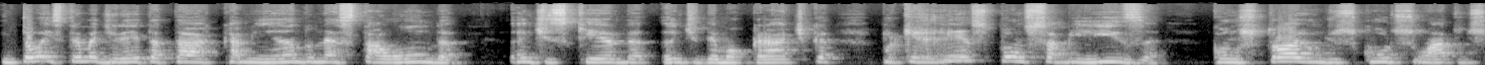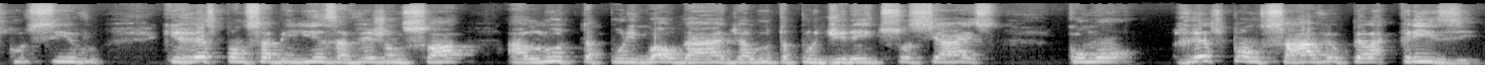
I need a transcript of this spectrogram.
Então, a extrema-direita está caminhando nesta onda anti-esquerda, antidemocrática, porque responsabiliza constrói um discurso, um ato discursivo, que responsabiliza, vejam só, a luta por igualdade, a luta por direitos sociais, como responsável pela crise.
